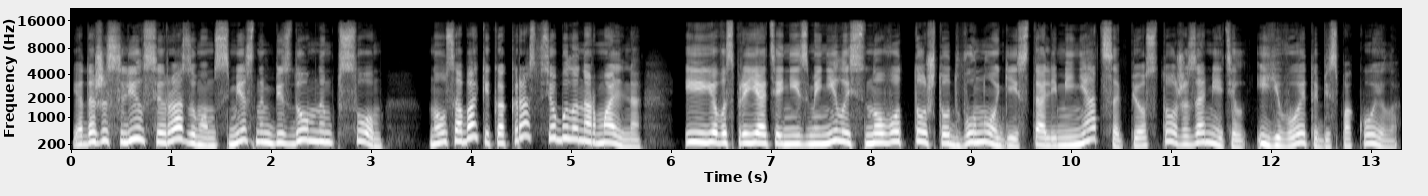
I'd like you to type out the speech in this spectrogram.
Я даже слился разумом с местным бездомным псом, но у собаки как раз все было нормально — и ее восприятие не изменилось, но вот то, что двуногие стали меняться, пес тоже заметил, и его это беспокоило.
